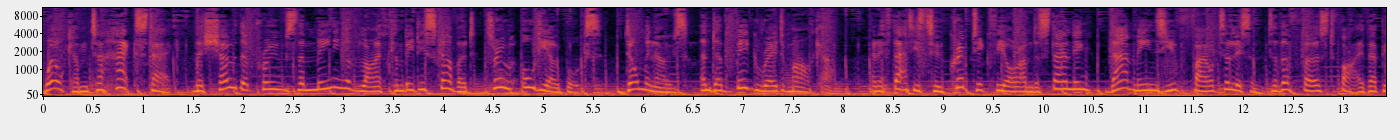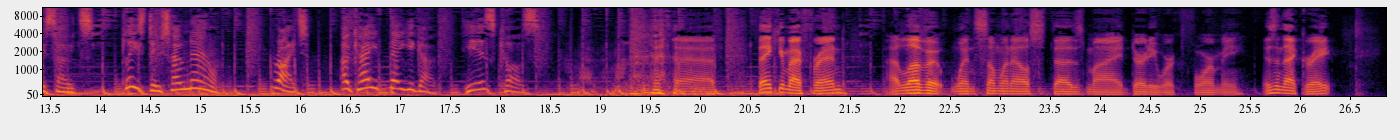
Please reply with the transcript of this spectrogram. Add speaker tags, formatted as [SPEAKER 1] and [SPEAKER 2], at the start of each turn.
[SPEAKER 1] Welcome to Hackstack, the show that proves the meaning of life can be discovered through audiobooks, dominoes, and a big red marker. And if that is too cryptic for your understanding, that means you've failed to listen to the first five episodes. Please do so now. Right, okay, there you go. Here's Cos.
[SPEAKER 2] Thank you, my friend. I love it when someone else does my dirty work for me. Isn't that great?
